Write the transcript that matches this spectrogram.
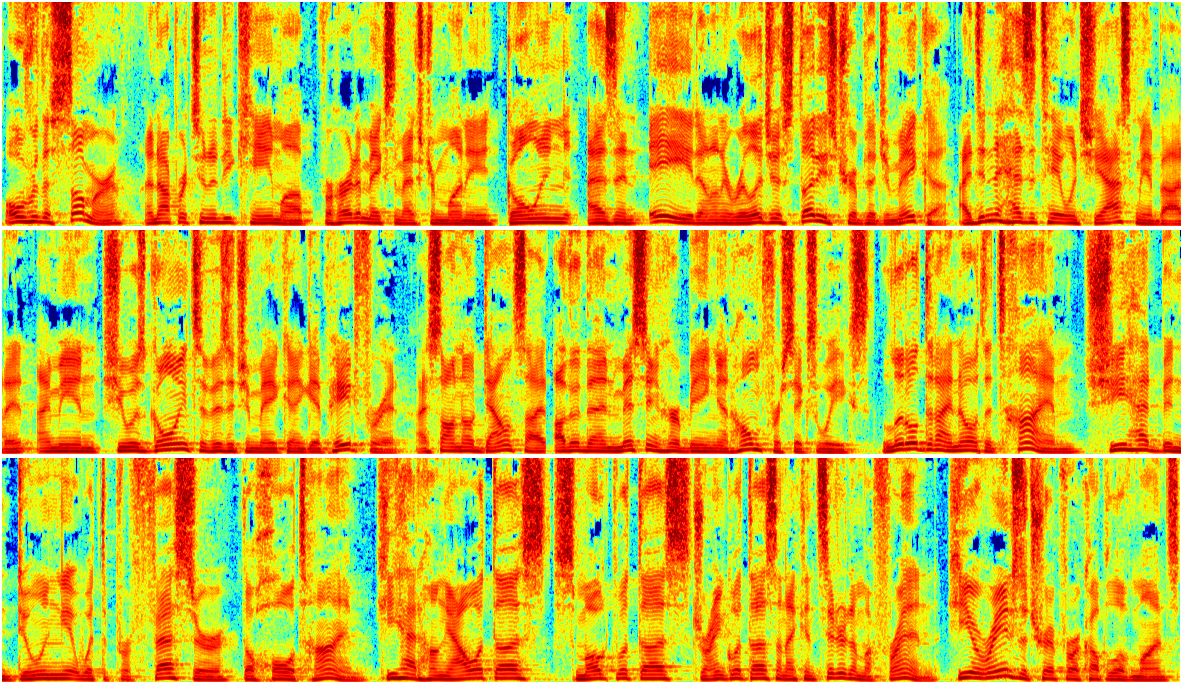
Over the summer, an opportunity came up for her to make some extra money going as an aide on a religious studies trip to Jamaica. I didn't hesitate when she asked me about it. I mean, she was going to visit Jamaica and get paid for it. I saw no downside other than missing her being at home for six weeks. Little did I know at the time, she had been doing it with the professor the whole time. He had hung out with us, smoked with us, drank with us, and I considered him a friend. He arranged the trip for a couple of months,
